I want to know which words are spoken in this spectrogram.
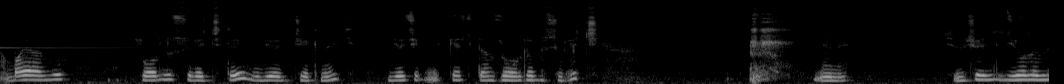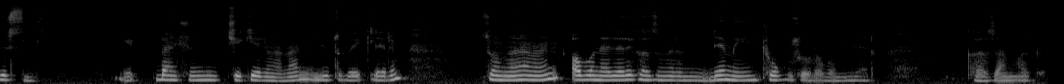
Bayağı bir zorlu süreçti video çekmek. Video çekmek gerçekten zorlu bir süreç. yani şimdi şöyle diyor olabilirsiniz. Ben şunu çekerim hemen YouTube'a eklerim. Sonra hemen aboneleri kazanırım demeyin. Çok zor aboneler kazanmak.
